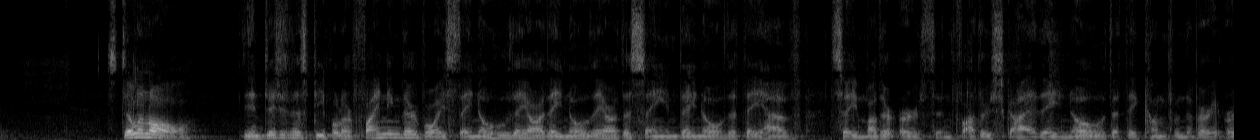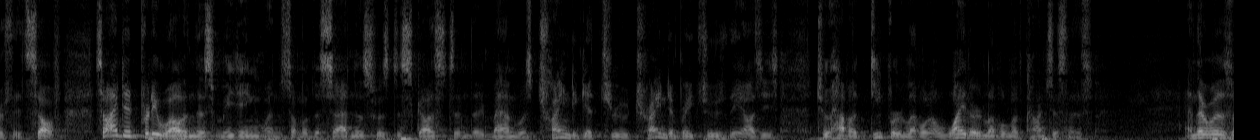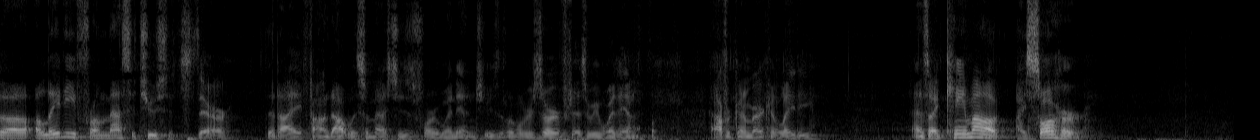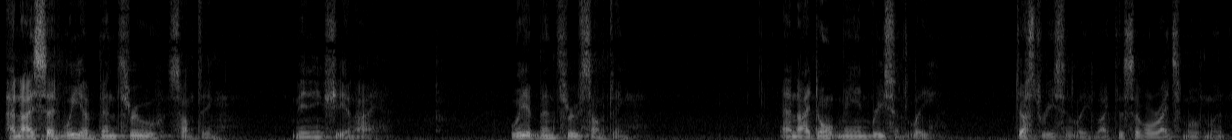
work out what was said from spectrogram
Still in all, the indigenous people are finding their voice. They know who they are. They know they are the same. They know that they have say Mother Earth and Father Sky, they know that they come from the very earth itself. So I did pretty well in this meeting when some of the sadness was discussed and the man was trying to get through, trying to break through to the Aussies to have a deeper level, a wider level of consciousness. And there was a, a lady from Massachusetts there that I found out was from Massachusetts before we went in. She was a little reserved as we went in, African American lady. As I came out, I saw her and I said, We have been through something, meaning she and I. We have been through something. And I don't mean recently, just recently, like the civil rights movement.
